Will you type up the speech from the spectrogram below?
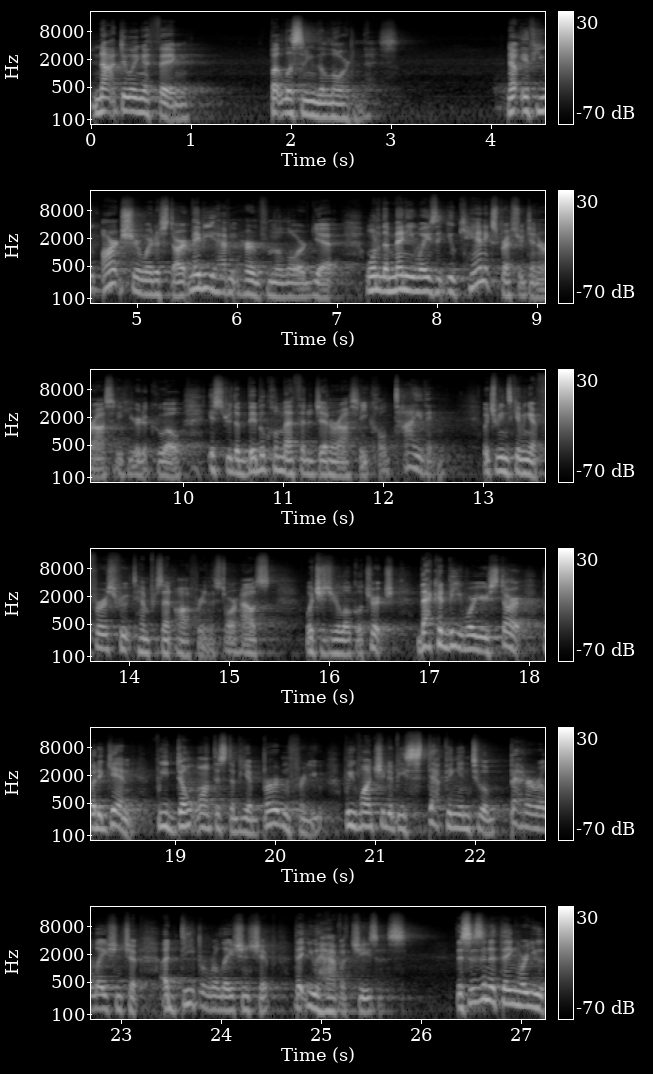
not doing a thing, but listening to the Lord in this. Now, if you aren't sure where to start, maybe you haven't heard from the Lord yet, one of the many ways that you can express your generosity here at Akouo is through the biblical method of generosity called tithing. which means giving a first fruit 10% offering in the storehouse, which is your local church. That could be where you start. But again, we don't want this to be a burden for you. We want you to be stepping into a better relationship, a deeper relationship that you have with Jesus. This isn't a thing where you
